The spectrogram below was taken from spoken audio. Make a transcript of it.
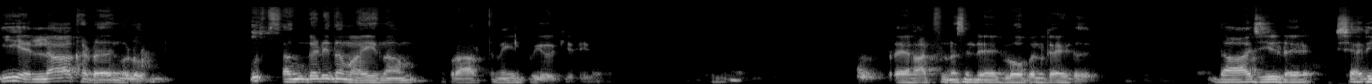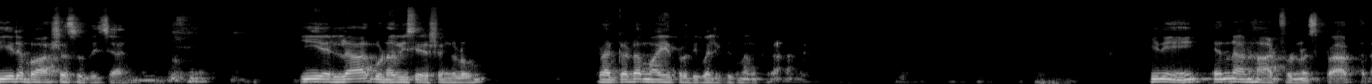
ഈ എല്ലാ ഘടകങ്ങളും സംഘടിതമായി നാം പ്രാർത്ഥനയിൽ പ്രയോഗിക്കുകയും ഇവിടെ ഹാർട്ട്ഫുൾനെസിന്റെ ഗ്ലോബൽ ഗൈഡ് ദാജിയുടെ ശരീരഭാഷ ശ്രദ്ധിച്ചാൽ ഈ എല്ലാ ഗുണവിശേഷങ്ങളും പ്രകടമായി പ്രതിഫലിക്കുന്നത് നമുക്ക് കാണാൻ കഴിയും ഇനി എന്താണ് ഹാർട്ട്ഫുൾനെസ് പ്രാർത്ഥന?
